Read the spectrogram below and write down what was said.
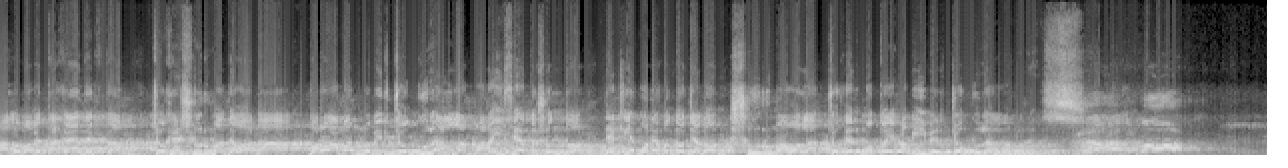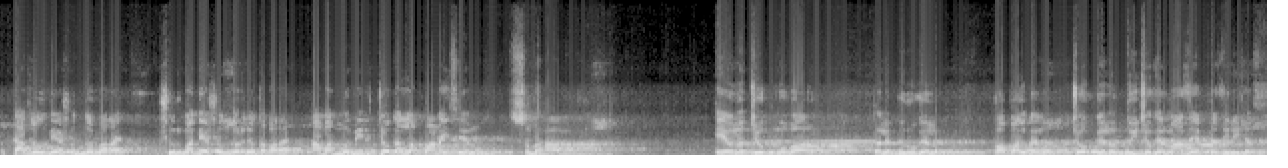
ভালোভাবে তাকায় দেখতাম, চোখে সুরমা দেওয়া না বড় আমার নবীর চোখগুলো আল্লাহ বানাইছে এত সুন্দর, দেখলে মনে হতো যেন সুরমাওয়ালা চোখের মতোই হাবিবের চোখগুলো আল্লাহ বানাইছে। কাজল দিয়ে সুন্দর বাড়ায়, সুরমা দিয়ে সৌন্দর্যতা বাড়ায়। আমার নবীর চোখ আল্লাহ বানাইছে সুবহান এ হলো চোখ মুবারক। তাহলে গুরু গেল, কপাল গেল, চোখ গেল, দুই চোখের মাঝে একটা জিনিস আছে।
